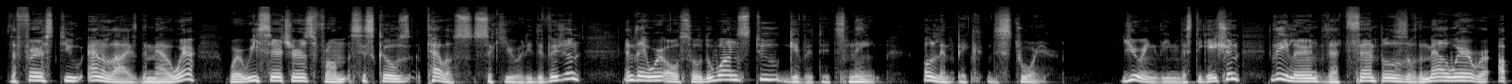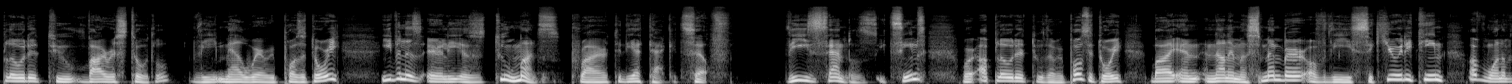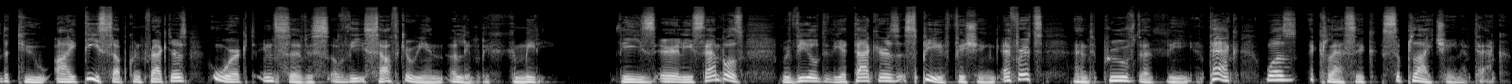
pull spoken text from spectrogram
The first to analyze the malware were researchers from Cisco's Talos security division, and they were also the ones to give it its name Olympic Destroyer. During the investigation, they learned that samples of the malware were uploaded to VirusTotal, the malware repository, even as early as two months prior to the attack itself. These samples, it seems, were uploaded to the repository by an anonymous member of the security team of one of the two IT subcontractors who worked in service of the South Korean Olympic Committee. These early samples revealed the attackers' spear phishing efforts and proved that the attack was a classic supply chain attack.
